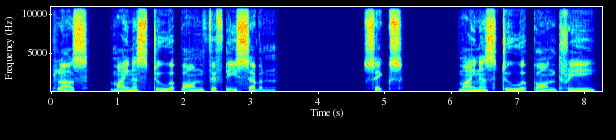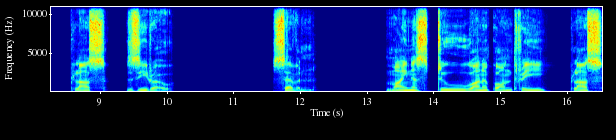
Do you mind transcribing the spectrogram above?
plus minus 2 upon 57. 6. Minus 2 upon 3 plus 0. 7. Minus 2 1 upon 3 plus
